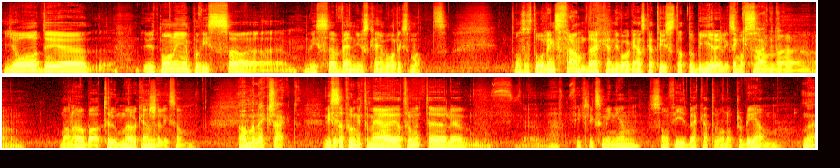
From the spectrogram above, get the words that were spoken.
Ja, det utmaningen på vissa, vissa venues kan ju vara liksom att de som står längst fram där kan det vara ganska tyst. Att då blir det liksom Exakt. att man, eh, man hör bara trummor och kanske liksom Ja, men exakt. vissa punkter. Men jag, jag tror inte, eller jag fick liksom ingen som feedback att det var något problem Nej.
